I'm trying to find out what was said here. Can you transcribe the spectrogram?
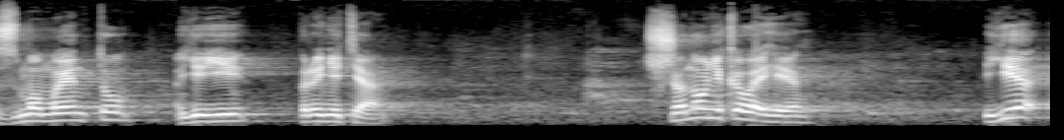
з моменту її прийняття. Шановні колеги, є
